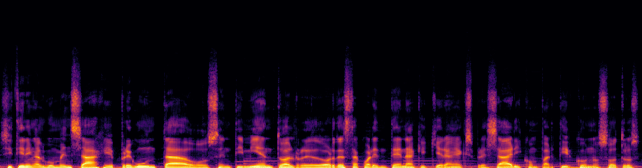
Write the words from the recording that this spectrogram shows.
Si tienen algún mensaje, pregunta o sentimiento alrededor de esta cuarentena que quieran expresar y compartir con nosotros,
